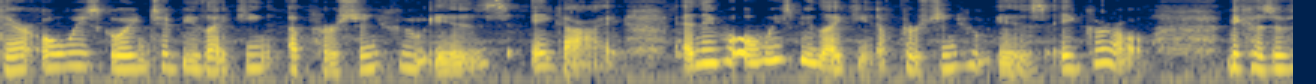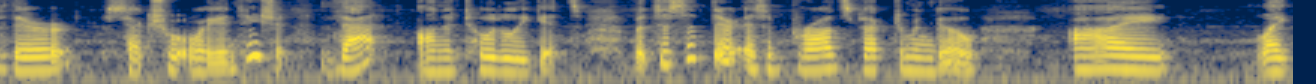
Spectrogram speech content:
they're always going to be liking a person who is a guy, and they will always be liking a person who is a girl because of their sexual orientation. That Anna totally gets. But to sit there as a broad spectrum and go, I like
